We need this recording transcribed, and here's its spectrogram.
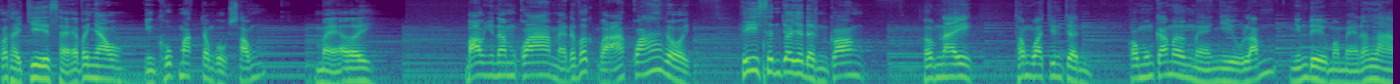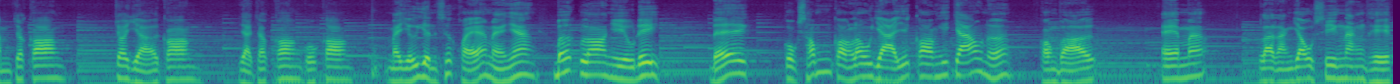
có thể chia sẻ với nhau những khúc mắc trong cuộc sống. Mẹ ơi bao nhiêu năm qua mẹ đã vất vả quá rồi. Hy sinh cho gia đình con. Hôm nay, thông qua chương trình, con muốn cảm ơn mẹ nhiều lắm những điều mà mẹ đã làm cho con, cho vợ con và cho con của con. Mẹ giữ gìn sức khỏe mẹ nhé. Bớt lo nhiều đi, để cuộc sống còn lâu dài với con với cháu nữa. Còn vợ, em á, là nàng dâu siêng năng thiệt.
